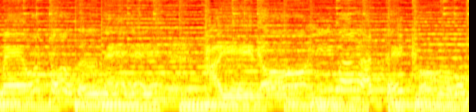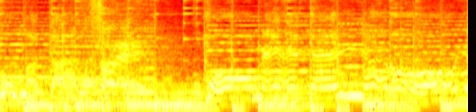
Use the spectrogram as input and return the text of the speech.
目を飛ぶね。大量祝って今日もまた。それ。褒めてやろうよ。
